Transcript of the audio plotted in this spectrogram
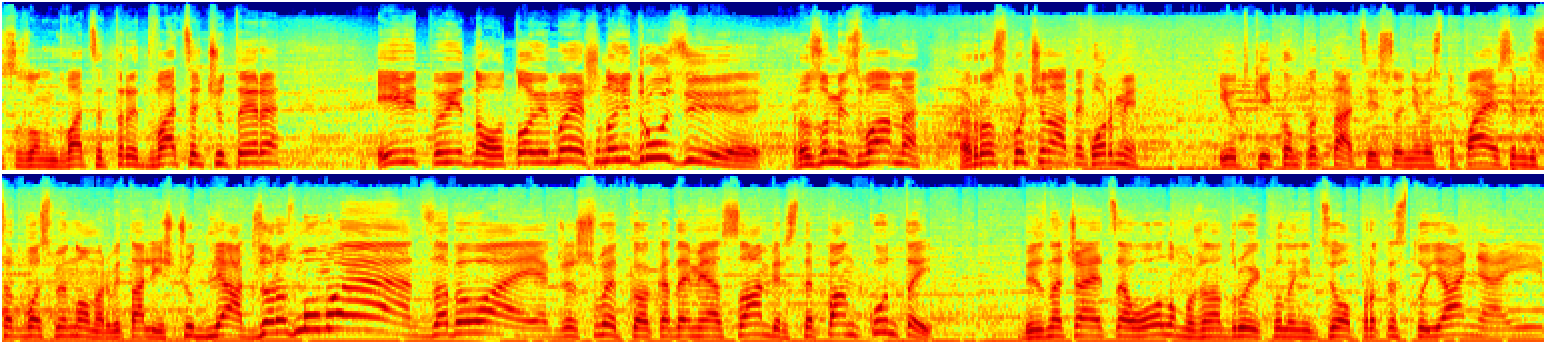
сезону 23-24. І відповідно готові ми, шановні друзі, разом із вами розпочинати формі. І у такій комплектації сьогодні виступає 78-й номер Віталій Щудляк. Зараз момент забиває як же швидко Академія Самбір. Степан Кунтий відзначається голом уже на другій хвилині цього протистояння. І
